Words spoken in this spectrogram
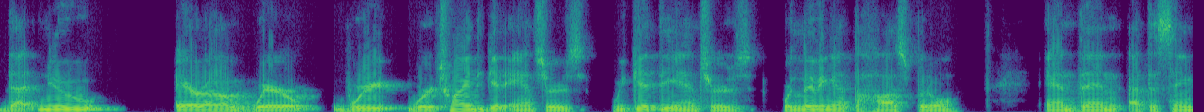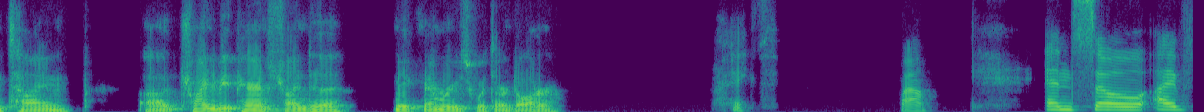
that new era where we're, we're trying to get answers we get the answers we're living at the hospital and then at the same time uh, trying to be parents trying to make memories with our daughter. Right. Wow. And so i've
